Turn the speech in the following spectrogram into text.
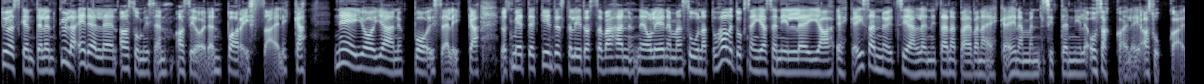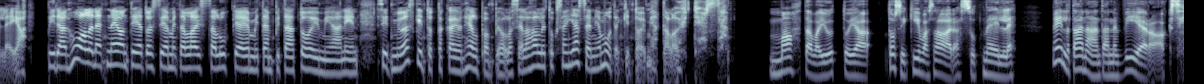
työskentelen kyllä edelleen asumisen asioiden parissa, eli ne ei ole jäänyt pois. Eli jos miettii, että kiinteistöliitossa vähän ne oli enemmän suunnattu hallituksen jäsenille ja ehkä isännöit siellä, niin tänä päivänä ehkä enemmän sitten niille osakkaille ja asukkaille. Ja pidän huolen, että ne on tietoisia, mitä laissa lukee ja miten pitää toimia, niin sitten myöskin totta kai on helpompi olla siellä hallituksen jäsen ja muutenkin toimia taloyhtiössä. Mahtava juttu ja tosi kiva saada sut meille, meillä tänään tänne vieraaksi.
